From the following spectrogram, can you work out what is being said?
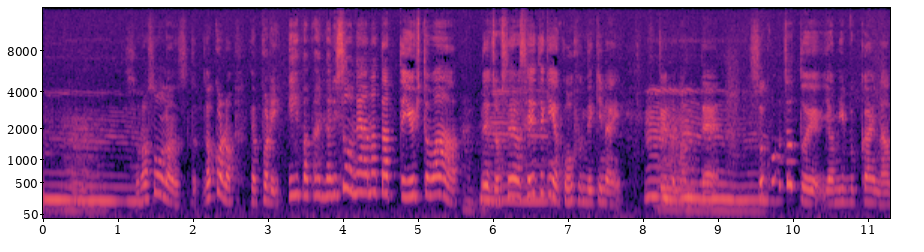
うん。そりゃそうなんです。だからやっぱりいいパパになりそうねあなたっていう人は、ね、女性は性的には興奮できないっていうのもあってそこはちょっと闇深いなっ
